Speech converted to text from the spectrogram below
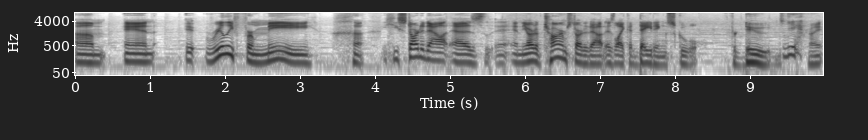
Um, and it really, for me, he started out as, and The Art of Charm started out as like a dating school for dudes. Yeah. Right.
